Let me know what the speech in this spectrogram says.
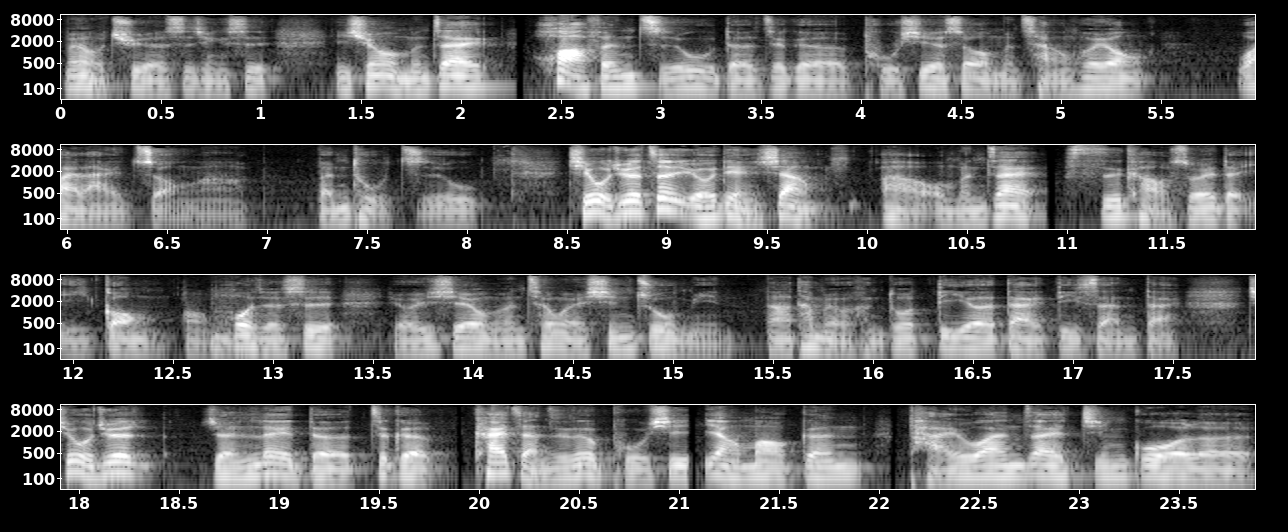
蛮有趣的事情是，以前我们在划分植物的这个谱系的时候，我们常会用外来种啊、本土植物。其实我觉得这有点像啊，我们在思考所谓的移工哦，或者是有一些我们称为新住民，那他们有很多第二代、第三代。其实我觉得。人类的这个开展这个谱系样貌，跟台湾在经过了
